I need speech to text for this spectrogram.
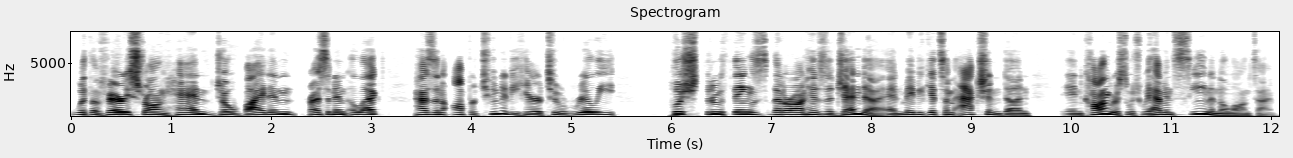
with a very strong hand. Joe Biden, president elect, has an opportunity here to really push through things that are on his agenda and maybe get some action done in Congress, which we haven't seen in a long time.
